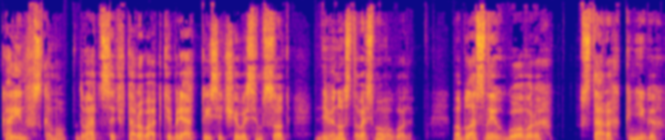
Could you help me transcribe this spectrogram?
Каринфскому 22 октября 1898 года. В областных говорах, в старых книгах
